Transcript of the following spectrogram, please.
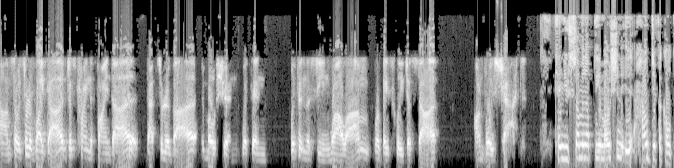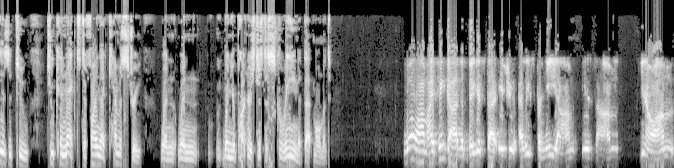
Um, so it's sort of like uh, just trying to find uh, that sort of uh, emotion within within the scene while um, we're basically just uh, on voice chat. Can you summon up the emotion? How difficult is it to to connect to find that chemistry when when when your partner's just a screen at that moment? Well, um, I think uh, the biggest uh, issue, at least for me, um, is um, you know, um,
